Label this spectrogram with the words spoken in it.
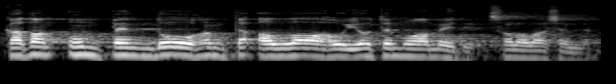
Ka thonë, unë pendohem te Allahu, jo të Muhammedi, sallallahu a.s.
